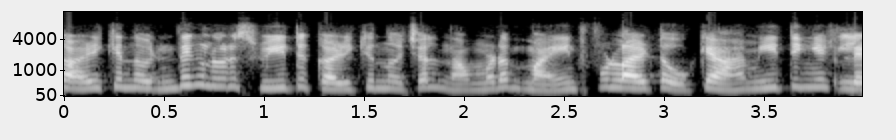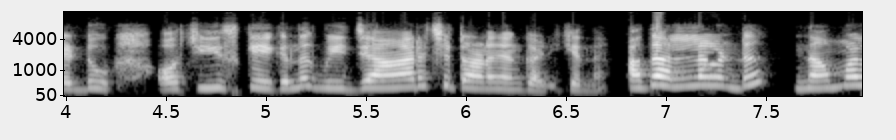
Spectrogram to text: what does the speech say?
കഴിക്കുന്ന എന്തെങ്കിലും ഒരു സ്വീറ്റ് കഴിക്കുന്ന വെച്ചാൽ നമ്മുടെ മൈൻഡ്ഫുൾ ആയിട്ട് ഓക്കെ ആ meeting laddoo or cheese cake എന്ന് വിചാരിച്ചിട്ടാണ് ഞാൻ കഴിക്കുന്നത് അതല്ലാണ്ട് നമ്മൾ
